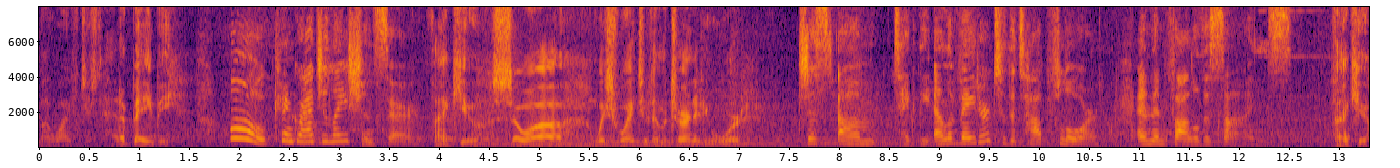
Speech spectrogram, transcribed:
My wife just had a baby. Oh, congratulations, sir. Thank you. So, uh, which way to the maternity ward? Just, um, take the elevator to the top floor and then follow the signs. Thank you.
